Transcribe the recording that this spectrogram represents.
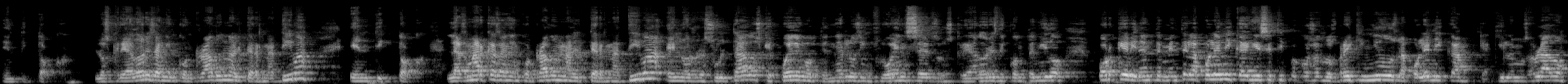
en TikTok. Los creadores han encontrado una alternativa en TikTok. Las marcas han encontrado una alternativa en los resultados que pueden obtener los influencers, los creadores de contenido, porque evidentemente la polémica en ese tipo de cosas, los breaking news, la polémica, que aquí lo hemos hablado,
